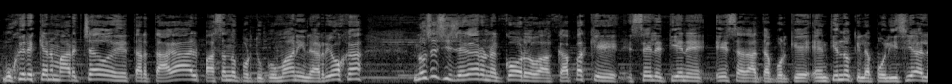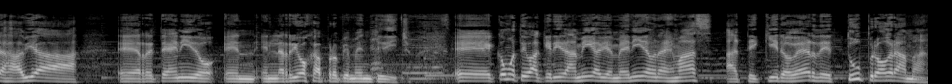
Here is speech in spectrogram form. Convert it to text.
mujeres que han marchado desde Tartagal, pasando por Tucumán y La Rioja. No sé si llegaron a Córdoba, capaz que se le tiene esa data, porque entiendo que la policía las había eh, retenido en, en, La Rioja propiamente dicho. Eh, ¿Cómo te va querida amiga? Bienvenida una vez más a Te Quiero Ver de tu programa.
